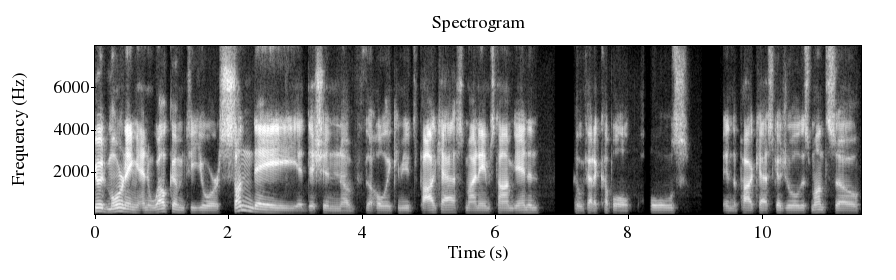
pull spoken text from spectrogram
Good morning and welcome to your Sunday edition of the Holey Commutes podcast. My name's Tom Gannon. We've had a couple holes in the podcast schedule this month, so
